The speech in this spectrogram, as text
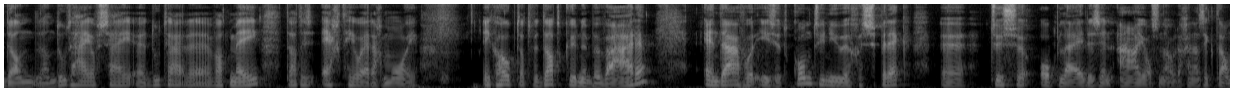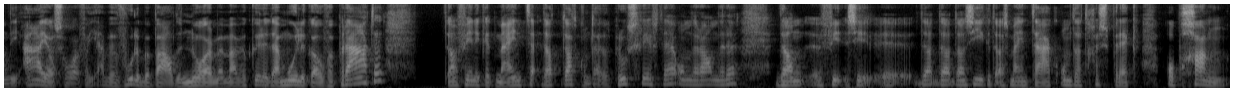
dan, dan doet hij of zij doet daar wat mee. Dat is echt heel erg mooi. Ik hoop dat we dat kunnen bewaren. En daarvoor is het continue gesprek uh, tussen opleiders en AJOS nodig. En als ik dan die AJOS hoor van ja, we voelen bepaalde normen, maar we kunnen daar moeilijk over praten. Dan vind ik het mijn dat, dat komt uit het proefschrift, hè, onder andere. Dan, uh, uh, da, dan zie ik het als mijn taak om dat gesprek op gang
